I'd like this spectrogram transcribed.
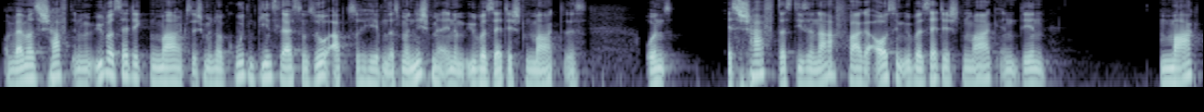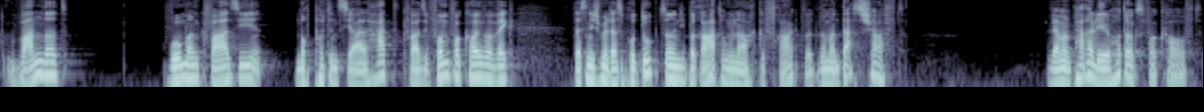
Und wenn man es schafft, in einem übersättigten Markt sich mit einer guten Dienstleistung so abzuheben, dass man nicht mehr in einem übersättigten Markt ist und es schafft, dass diese Nachfrage aus dem übersättigten Markt in den Markt wandert, wo man quasi noch Potenzial hat, quasi vom Verkäufer weg, dass nicht mehr das Produkt, sondern die Beratung nachgefragt wird. Wenn man das schafft, wenn man parallel Hotdogs verkauft,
